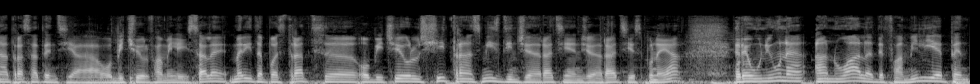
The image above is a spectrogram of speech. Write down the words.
ne-a tras atenția obiceiul familiei sale. Merită păstrat uh, obiceiul și transmis din generație în generație, spune ea, reuniunea anuală de familie pe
